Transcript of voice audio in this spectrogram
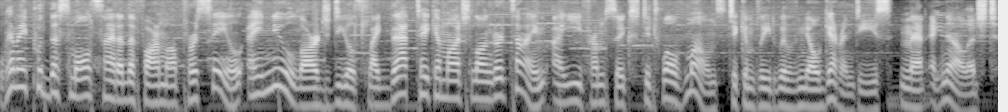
When I put the small side of the farm up for sale, I knew large deals like that take a much longer time, i.e. from 6 to 12 months to complete with no guarantees, Matt acknowledged.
